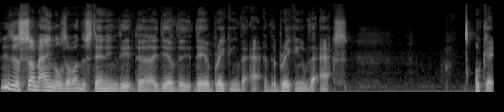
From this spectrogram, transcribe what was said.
So these are some angles of understanding the, the idea of the day of breaking the, the breaking of the axe. Okay.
